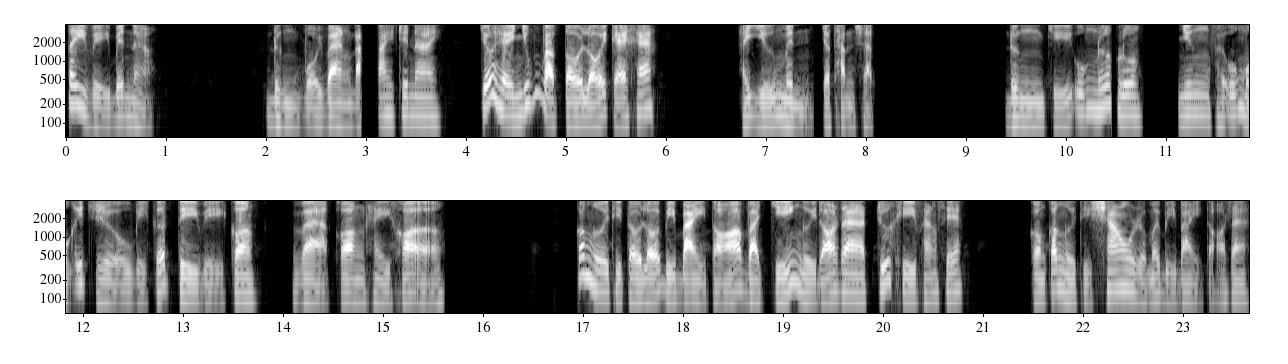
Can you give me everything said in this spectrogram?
tây vị bên nào. Đừng vội vàng đặt tay trên ai, chớ hề nhúng vào tội lỗi kẻ khác. Hãy giữ mình cho thanh sạch. Đừng chỉ uống nước luôn, nhưng phải uống một ít rượu vì cớ tỳ vị con và con hay khó ở. Có người thì tội lỗi bị bày tỏ và chỉ người đó ra trước khi phán xét, còn có người thì sau rồi mới bị bày tỏ ra.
